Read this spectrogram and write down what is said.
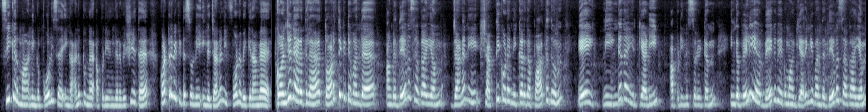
சீக்கிரமா நீங்க போலீஸை இங்க அனுப்புங்க அப்படிங்கிற விஷயத்த கொற்றவை கிட்ட சொல்லி இங்க ஜனனி போனை வைக்கிறாங்க. கொஞ்ச நேரத்துல துரத்திக்கிட்டு வந்த அங்க தேவசகாயம் ஜனனி சக்தி கூட நிக்கிறத பார்த்ததும் ஏய் நீ இங்கே தான் இருக்கியாடி? அப்படின்னு சொல்லிட்டு இங்கே வெளியே வேக வேகமாக இறங்கி வந்த தேவசகாயம்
